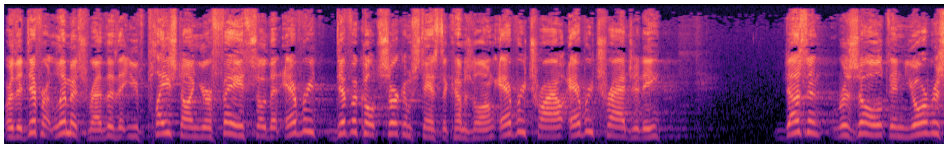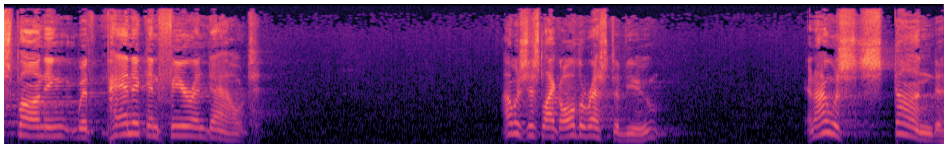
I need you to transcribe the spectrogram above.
or the different limits rather, that you've placed on your faith so that every difficult circumstance that comes along, every trial, every tragedy, doesn't result in your responding with panic and fear and doubt. I was just like all the rest of you, and I was stunned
